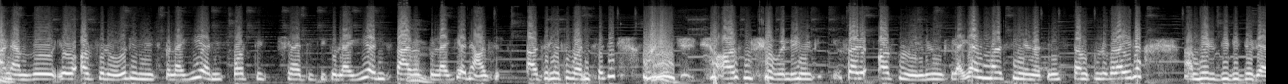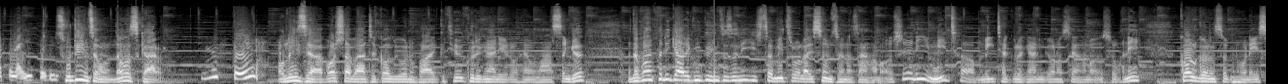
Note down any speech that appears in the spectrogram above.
अनि हाम्रो यो अर्पण हो रिमिजको लागि अनि प्रतीक्षा दिदीको लागि अनि सागरको लागि अनि हजुर हजुरले त भनिसकेँ अनि अर्पण सरी अर्पण लिमिटको लागि अनि मलाई चिनेन चिने सम्पूर्णको लागि र मेरो दिदी दुर्गाको लागि पनि। छुट्टिन्छौँ नमस्कार। अलिजा वर्षाबाट कल गर्नु भएको थियो कुराकानी रह्यो उहाँसँग। तपाईँ पनि कार्यक्रमको इन्तजनी इष्ट मित्रलाई सम्झन चाहनुहुन्छ अनि मिठा मिठा कुराकानी गर्न चाहनुहुन्छ भने कल गर्न सक्नुहुनेछ।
